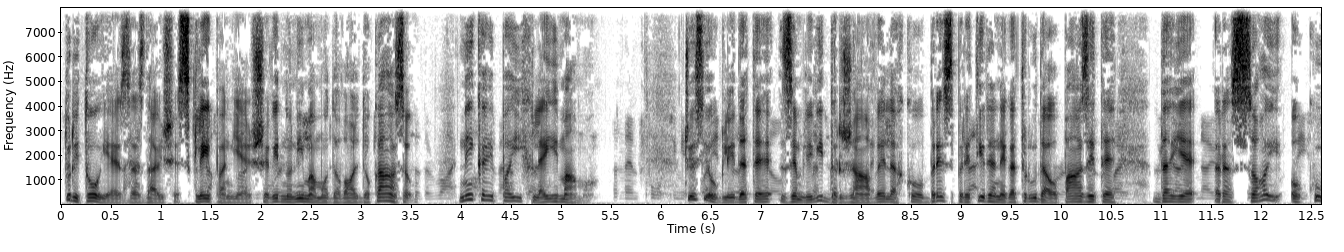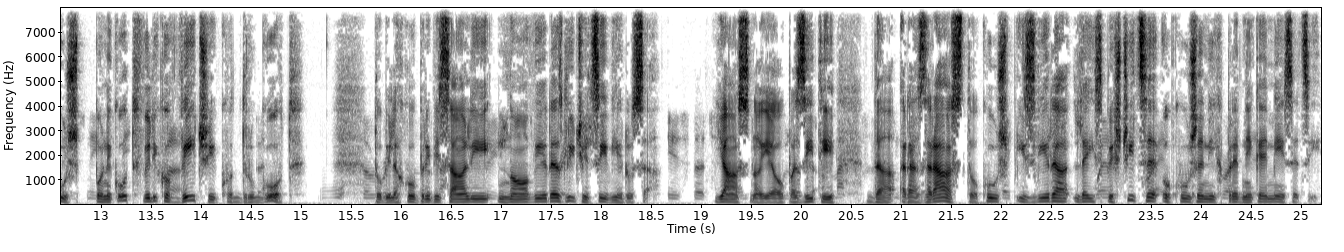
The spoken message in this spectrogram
Tudi to je za zdaj še sklepanje, še vedno nimamo dovolj dokazov, nekaj pa jih le imamo. Če si ogledate zemljevid države, lahko brez pretiranega truda opazite, da je razsoj okužb ponekod veliko večji kot drugot. To bi lahko pripisali novi različici virusa. Jasno je opaziti, da razrast okužb izvira le iz peščice okuženih pred nekaj meseci.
